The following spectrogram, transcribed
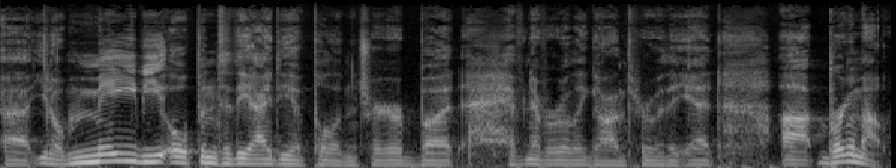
uh, you know may be open to the idea of pulling the trigger, but have never really gone through with it yet. Uh, bring them out.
